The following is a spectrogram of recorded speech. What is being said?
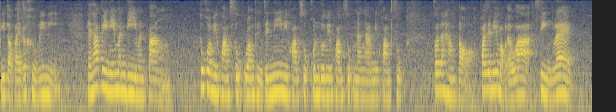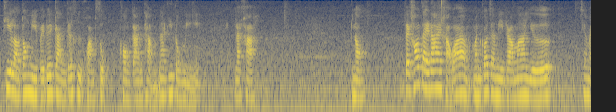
ปีต่อไปก็คือไม่มี แต่ถ้าปีนี้มันดีมันปัง ทุกคนมีความสุขรวมถึงเจนนี่มีความสุขคนดูมีความสุขนางงามมีความสุข ก็จะทำต่อ เพราะเจนนี่บอกแล้วว่าสิ่งแรกที่เราต้องมีไปด้วยกันก็คือความสุขของการทำหน้าที่ตรงนี้นะคะเนาะแต่เข้าใจได้ค่ะว่ามันก็จะมีดราม่าเยอะใช่ไหม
